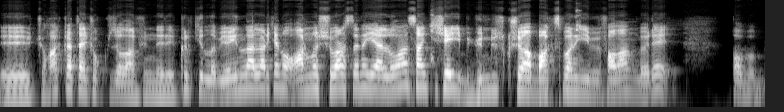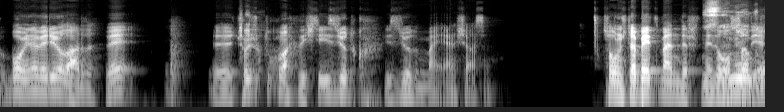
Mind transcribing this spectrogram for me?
e, çok, hakikaten çok güzel olan filmleri 40 yılda bir yayınlarlarken o Arnold Schwarzenegger'li olan sanki şey gibi Gündüz Kuşağı Bugs Bunny gibi falan böyle bo- boyuna veriyorlardı ve e, çocukluk vakti işte izliyorduk. İzliyordum ben yani şahsen. Sonuçta Batman'dir ne de olsa diye.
